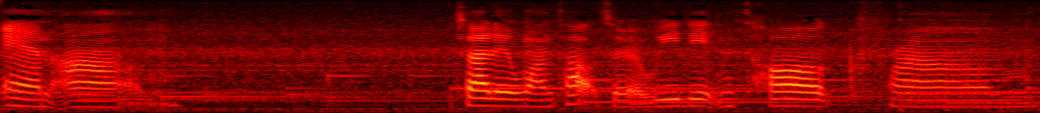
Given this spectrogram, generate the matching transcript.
And, um, so I didn't want to talk to her. We didn't talk from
